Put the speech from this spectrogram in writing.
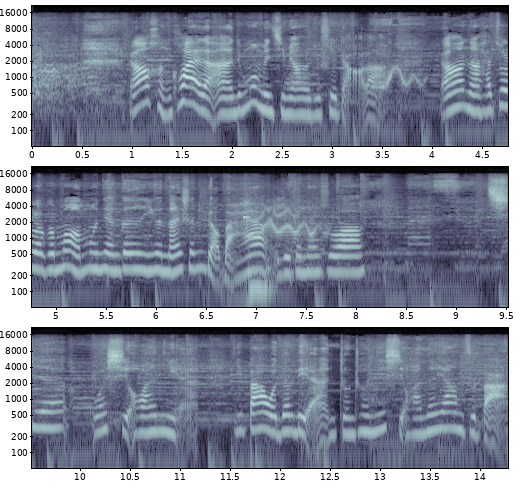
然后很快的啊，就莫名其妙的就睡着了。然后呢，还做了个梦，梦见跟一个男神表白，我就跟他说：“亲，我喜欢你，你把我的脸整成你喜欢的样子吧。”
